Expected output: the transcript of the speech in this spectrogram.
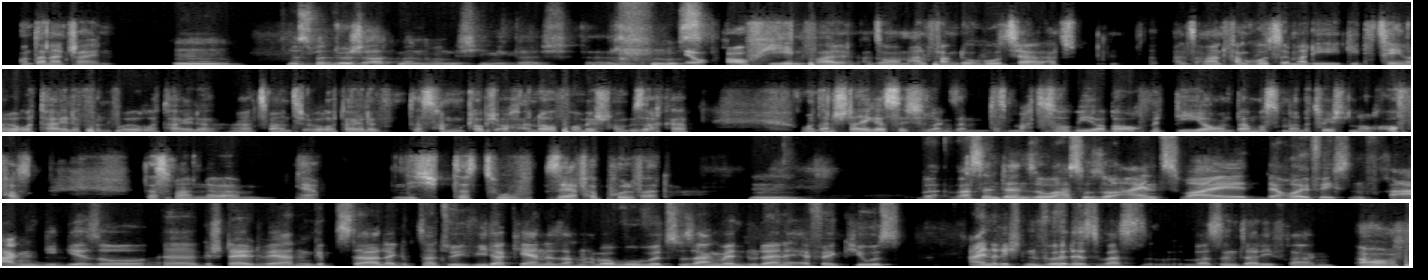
und dann entscheiden. Mhm. Wir durchatmen und nicht irgendwie gleich äh, los. Ja, auf jeden Fall. Also am Anfang, du holst ja als, als am Anfang holst du immer die, die, die 10-Euro-Teile, 5-Euro-Teile, 20-Euro-Teile. Das haben, glaube ich, auch andere vor mir schon gesagt gehabt. Und dann steigert es sich so langsam. Das macht das Hobby aber auch mit dir. Und da muss man natürlich dann auch aufpassen, dass man ähm, ja, nicht das zu sehr verpulvert. Mhm. Was sind denn so, hast du so ein, zwei der häufigsten Fragen, die dir so äh, gestellt werden? Gibt es da, da gibt es natürlich wiederkehrende Sachen, aber wo würdest du sagen, wenn du deine FAQs einrichten würdest, was, was sind da die Fragen? Oh,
